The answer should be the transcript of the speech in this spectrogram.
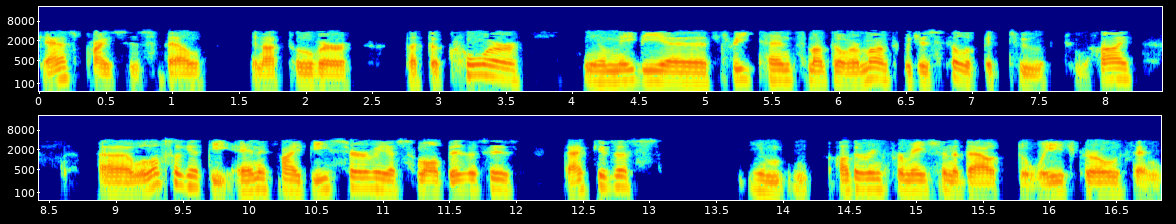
gas prices fell in October, but the core, you know, maybe a three tenths month over month, which is still a bit too too high. Uh, we'll also get the NFIB survey of small businesses. That gives us you know, other information about the wage growth and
